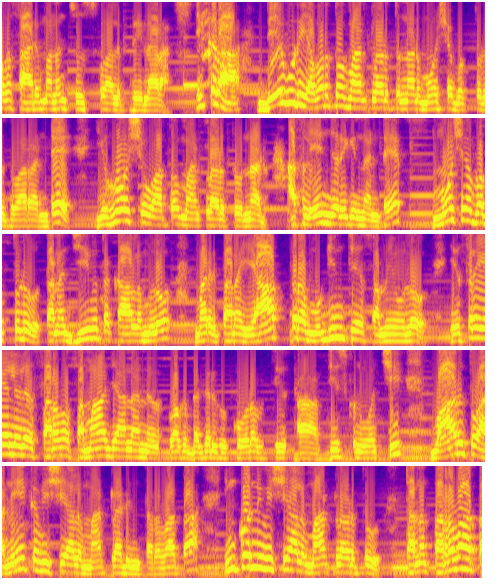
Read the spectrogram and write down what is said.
ఒకసారి మనం చూసుకోవాలి ప్రియులారా. ఇక్కడ దేవుడు ఎవరితో మాట్లాడుతున్నాడు మోసే భక్తుడి ద్వారా అంటే యహోశివాతో మాట్లాడుతున్నాడు. అసలు ఏం జరిగిందంటే మోసే భక్తుడు తన జీవిత కాలంలో మరి తన యాత్ర ముగించే సమయంలో ఇస్రాయేలీల సర్వ సమాజాన్ని ఒక దగ్గరకు కూడా తీసుకుని వచ్చి వారితో అనేక విషయాలు మాట్లాడిన తర్వాత ఇంకొన్ని విషయాలు మాట్లాడుతూ తన తర్వాత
